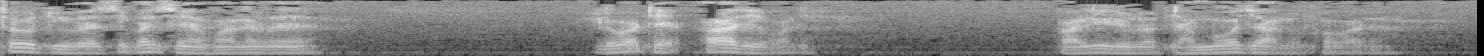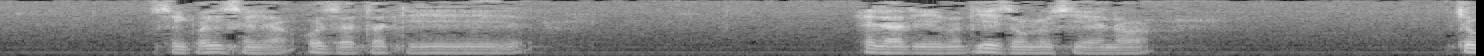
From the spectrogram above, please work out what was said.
ထို့အတူပဲစိတ်ပိုင်းဆိုင်ရာမှာလည်းပဲ လိုအပ်တဲ့အားတွေပေါ့လေပါဠိလိုတော့ဓမ္မောကြလို့ခေါ်ပါတယ်စိတ်ပိုင်းဆိုင်ရာဩဇာတတ်တွေအဲ့ဒါတွေမပြည့်စုံလို့ရှိရင်တော့ကြုံ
